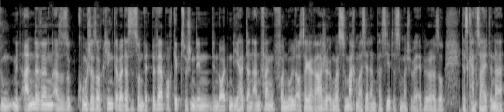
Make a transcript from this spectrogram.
du mit anderen, also so komisch das auch klingt, aber dass es so einen Wettbewerb auch gibt zwischen den, den Leuten, die halt dann anfangen, von null aus der Garage irgendwas zu machen, was ja dann passiert ist, zum Beispiel bei Apple oder so, das kannst du halt in einer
